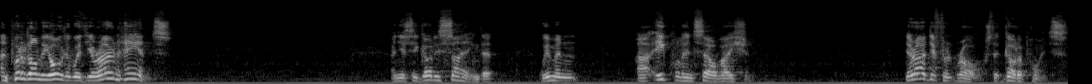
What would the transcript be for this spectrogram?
and put it on the altar with your own hands. And you see, God is saying that women are equal in salvation. There are different roles that God appoints.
